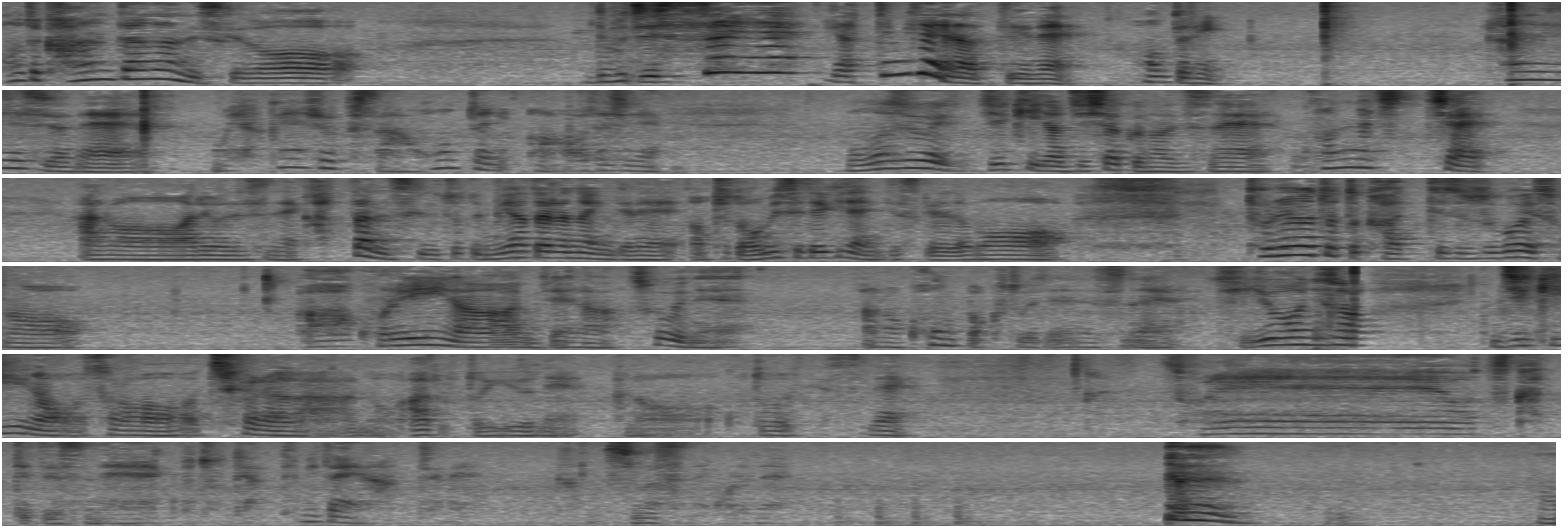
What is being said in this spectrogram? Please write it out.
本当簡単なんですけどでも実際ねやってみたいなっていうね本当に。感じですよね。もう100円ショップさん本当にあ私ねものすごい磁気の磁石のですねこんなちっちゃいあのー、あれをですね買ったんですけどちょっと見当たらないんでねちょっとお見せできないんですけれどもそれをちょっと買ってすごいそのああこれいいなみたいなすごいねあのコンパクトでですね非常にその磁気のその力があのあるというねあのことですね。それを使ってですねちょっとやってみたいなってね感じしますねこれね。うん。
